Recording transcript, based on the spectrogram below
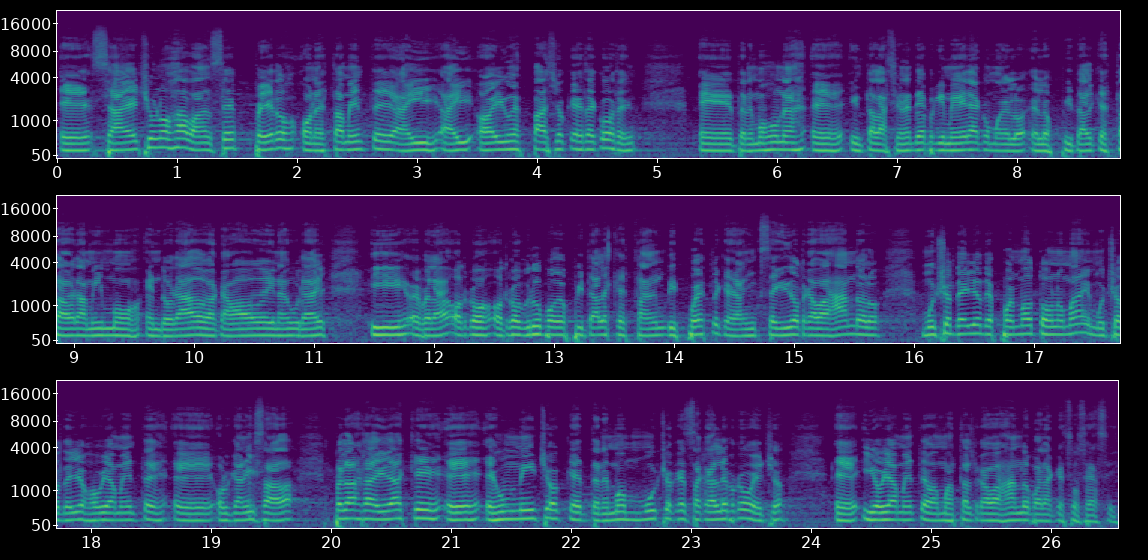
Eh, se ha hecho unos avances, pero honestamente hay, hay, un espacio que recorrer. Eh, tenemos unas eh, instalaciones de primera, como el, el, hospital que está ahora mismo en Dorado, acabado de inaugurar, y eh, ¿verdad? Otro, otro grupo de hospitales que están dispuestos y que han seguido trabajándolo, muchos de ellos de forma autónoma y muchos de ellos obviamente organizadas, pero la realidad es que es un nicho que tenemos mucho que sacarle provecho y obviamente vamos a estar trabajando para que eso sea así.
